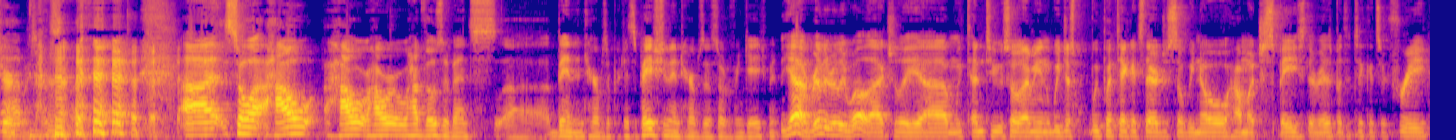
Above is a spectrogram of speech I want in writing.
Sure. uh, so uh, how how how have those events uh, been in terms of participation, in terms of sort of engagement? Yeah, really, really well. Actually, um, we tend to. So, I mean, we just we put tickets there just so we know how much space there is, but the tickets are free,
